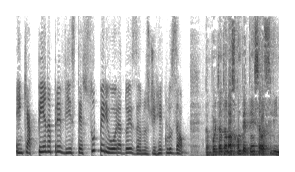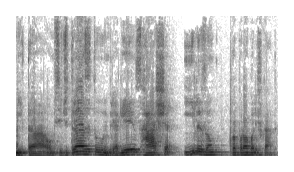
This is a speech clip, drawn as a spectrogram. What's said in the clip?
em que a pena prevista é superior a dois anos de reclusão. Então, portanto, a nossa competência ela se limita homicídio de trânsito, embriaguez, racha e lesão corporal qualificada.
